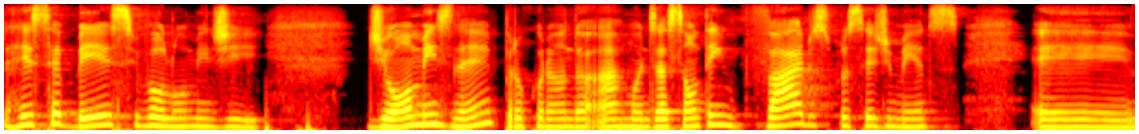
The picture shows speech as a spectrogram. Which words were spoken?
receber esse volume de, de homens, né, procurando a harmonização. Tem vários procedimentos é,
